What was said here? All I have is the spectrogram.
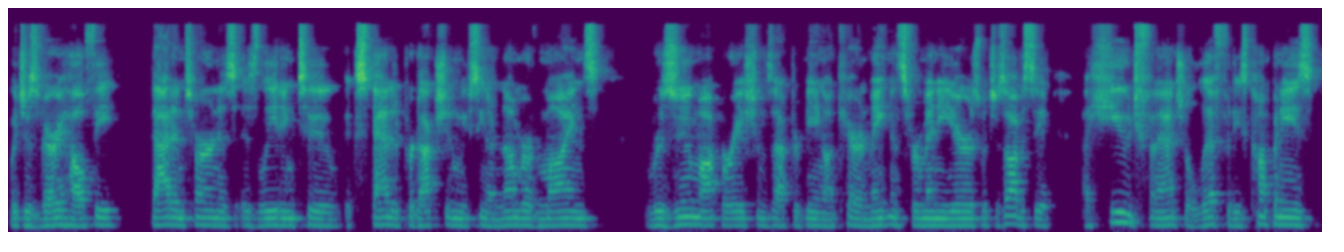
which is very healthy. That in turn is, is leading to expanded production. We've seen a number of mines resume operations after being on care and maintenance for many years, which is obviously a, a huge financial lift for these companies.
